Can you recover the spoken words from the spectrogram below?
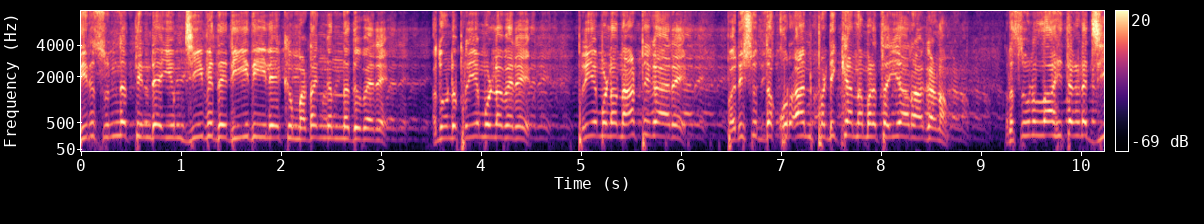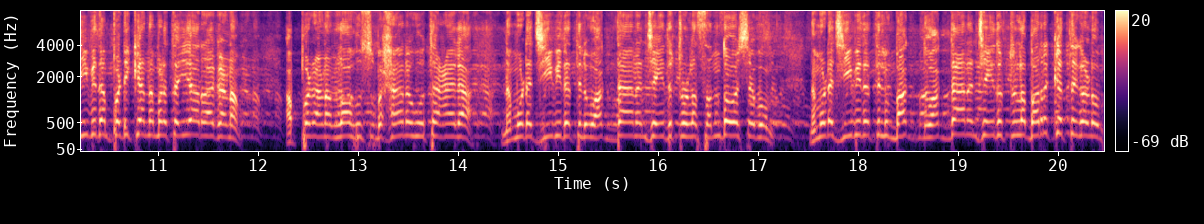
തിരുസുന്നത്തിന്റെയും ജീവിത രീതിയിലേക്ക് മടങ്ങുന്നത് വരെ. അതുകൊണ്ട് പ്രിയമുള്ളവരെ പ്രിയമുള്ള നാട്ടുകാരെ പരിശുദ്ധ ഖുർആൻ പഠിക്കാൻ നമ്മൾ തയ്യാറാകണം. റസൂലുള്ളാഹി തങ്ങളുടെ ജീവിതം പഠിക്കാൻ നമ്മൾ തയ്യാറാകണം. അപ്പോഴാണ് അള്ളാഹു സുബ്ഹാനഹു തആല നമ്മുടെ ജീവിതത്തിൽ വാഗ്ദാനം ചെയ്തിട്ടുള്ള സന്തോഷവും നമ്മുടെ ജീവിതത്തിൽ വാഗ്ദാനം ചെയ്തിട്ടുള്ള ബർക്കത്തുകളും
